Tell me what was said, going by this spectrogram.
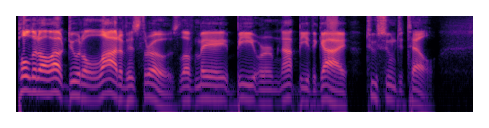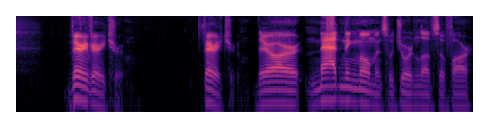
Pulled it all out, doing a lot of his throws. Love may be or not be the guy. Too soon to tell. Very, very true. Very true. There are maddening moments with Jordan Love so far.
